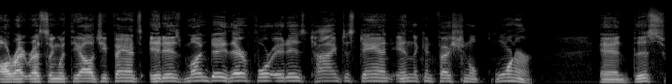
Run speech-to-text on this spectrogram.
All right, Wrestling with Theology fans, it is Monday, therefore it is time to stand in the confessional corner. And this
